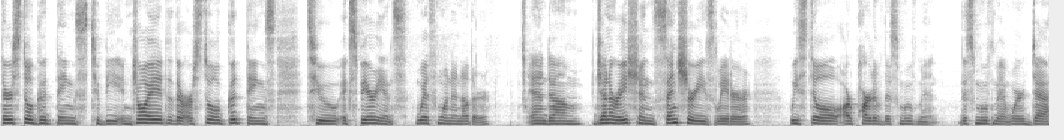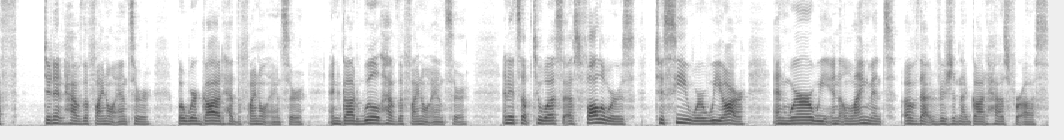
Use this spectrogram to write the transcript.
There's still good things to be enjoyed. There are still good things to experience with one another. And um, generations, centuries later, we still are part of this movement. This movement where death didn't have the final answer, but where God had the final answer, and God will have the final answer. And it's up to us as followers to see where we are and where are we in alignment of that vision that God has for us.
